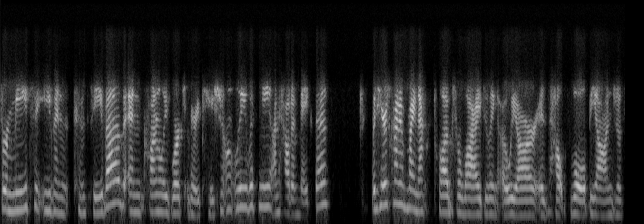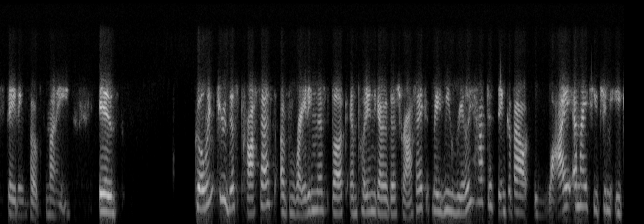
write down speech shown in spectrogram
for me to even conceive of and Connolly worked very patiently with me on how to make this. But here's kind of my next plug for why doing OER is helpful beyond just saving folks money is going through this process of writing this book and putting together this graphic made me really have to think about why am I teaching each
